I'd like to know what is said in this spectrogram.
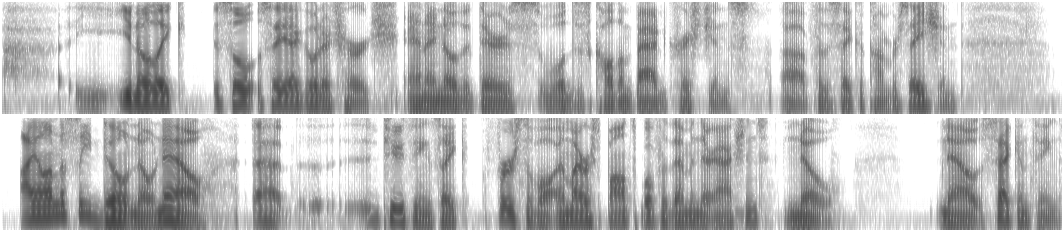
uh, you know like so say I go to church and I know that there's we'll just call them bad Christians uh, for the sake of conversation. I honestly don't know. Now, uh, two things. Like first of all, am I responsible for them and their actions? No. Now, second thing,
